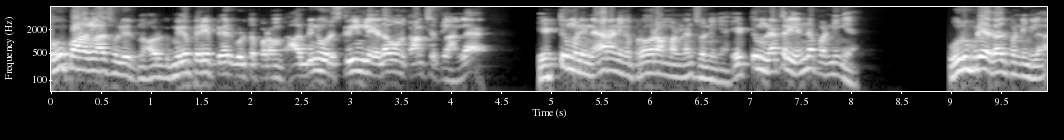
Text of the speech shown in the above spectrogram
தொகுப்பாளர்களாக சொல்லியிருக்கணும். அவருக்கு மிகப்பெரிய பேர் கொடுத்த படம் அப்படின்னு ஒரு ஸ்க்ரீனில் ஏதோ ஒன்று காமிச்சிருக்கலாம்ல. எட்டு மணி நேரம் நீங்கள் ப்ரோக்ராம் பண்ணேன்னு சொன்னீங்க. எட்டு மணி நேரத்தில் என்ன பண்ணீங்க? உருப்படியாக ஏதாவது பண்ணீங்களா?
